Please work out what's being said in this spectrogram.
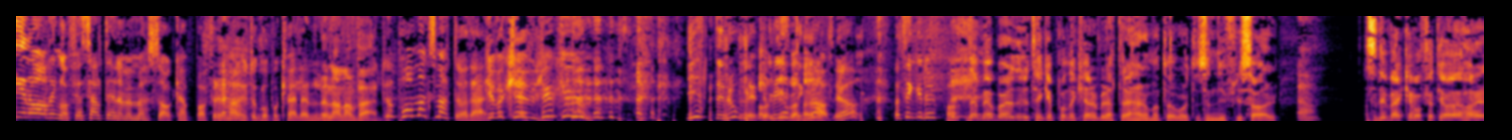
ingen aning om, för jag ser alltid henne med mössa och kappa för att man är ute och går på kvällen. Eller En annan värld. Ja, Pommacs matte var där. Gud vad kul. Hur kul? Jätteroligt, jag blir Ja, jätteglad. Ja. Vad tänker du på? Nej, men jag började nu tänka på när Carro berättade här om att du har varit hos en ny frisör. Ja. Alltså det verkar vara för att jag har,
